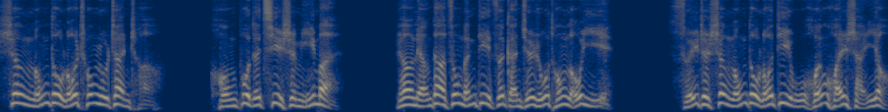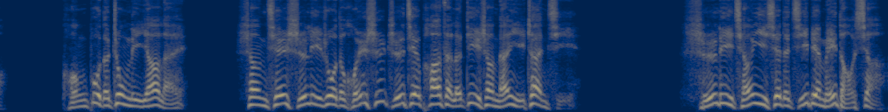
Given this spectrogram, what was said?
圣龙斗罗冲入战场，恐怖的气势弥漫，让两大宗门弟子感觉如同蝼蚁。随着圣龙斗罗第五魂环闪耀，恐怖的重力压来，上千实力弱的魂师直接趴在了地上，难以站起。实力强一些的，即便没倒下，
